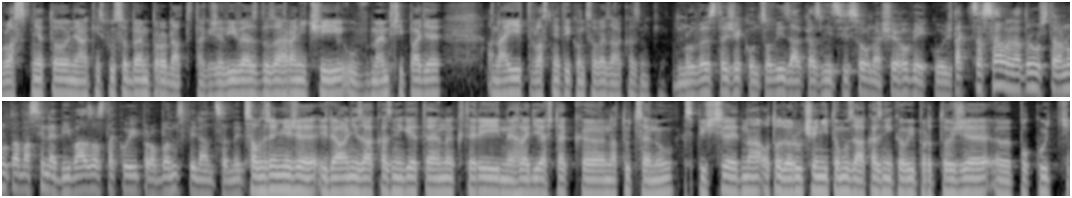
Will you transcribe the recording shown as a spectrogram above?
vlastně to nějakým způsobem prodat. Takže vývést do zahraničí v mém případě a najít vlastně ty koncové zákazníky. Mluvil jste, že koncoví zákazníci jsou našeho věku. Tak zase ale na druhou stranu tam asi nebývá zase takový problém s financemi. Samozřejmě, že ideální zákazník je ten, který nehledí až tak eh, na tu cenu. Spíš se jedná o to doručení tomu zákazníkovi, protože pokud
